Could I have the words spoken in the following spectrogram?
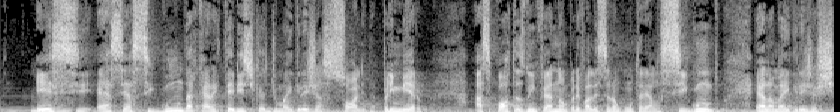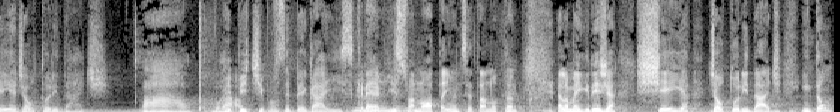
Uhum. Esse, essa é a segunda característica de uma igreja sólida. Primeiro, as portas do inferno não prevalecerão contra ela. Segundo, ela é uma igreja cheia de autoridade. Uau! Vou Uau. repetir para você pegar aí. Escreve isso, anota aí onde você está anotando. Ela é uma igreja cheia de autoridade. Então,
